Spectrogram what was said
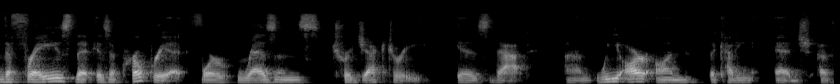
the phrase that is appropriate for resin's trajectory is that um, we are on the cutting edge of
